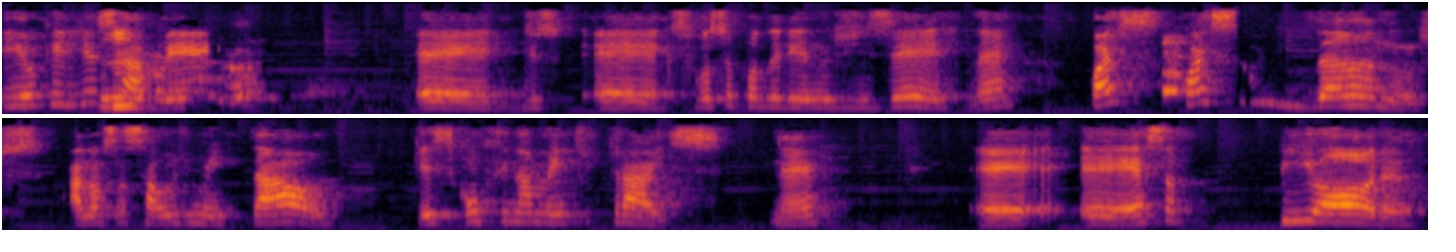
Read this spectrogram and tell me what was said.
E eu queria saber é, é, se você poderia nos dizer, né, quais, quais são os danos à nossa saúde mental que esse confinamento traz, né? É, é essa piora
